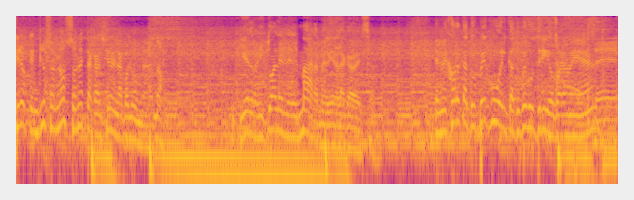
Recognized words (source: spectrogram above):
Creo que incluso no sonó esta canción en la columna. No. Y el ritual en el mar me viene a la cabeza. El mejor Catupecu, el Catupecu trío para mí, ¿eh?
